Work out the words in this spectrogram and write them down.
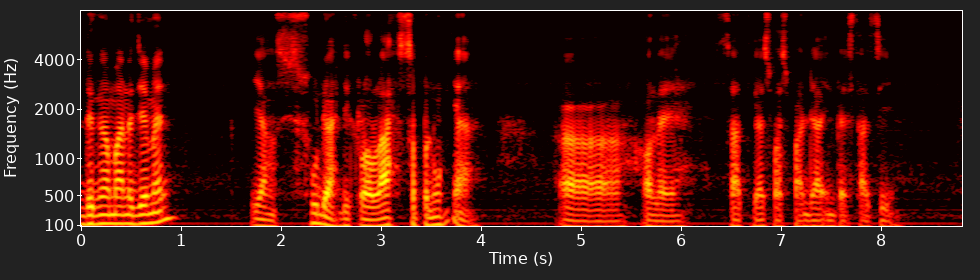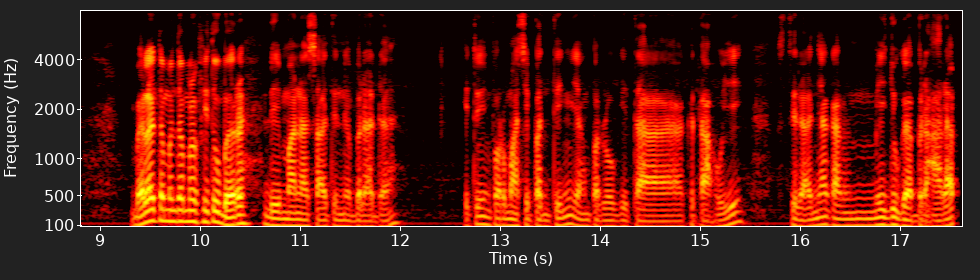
dengan manajemen yang sudah dikelola sepenuhnya uh, oleh Satgas Waspada Investasi. Baiklah teman-teman VTuber di mana saat ini berada, itu informasi penting yang perlu kita ketahui. Setidaknya kami juga berharap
